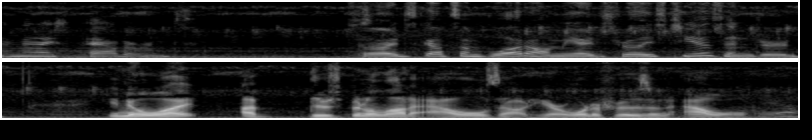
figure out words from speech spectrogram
Nice patterns. So I just got some blood on me. I just realized Tia's injured. You know what? I, there's been a lot of owls out here. I wonder if it was an owl. Yeah.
